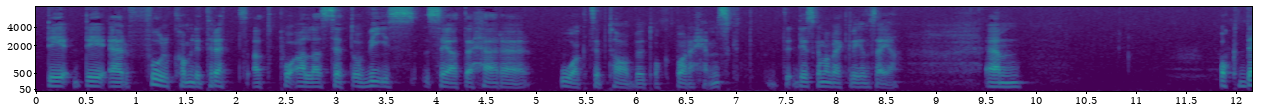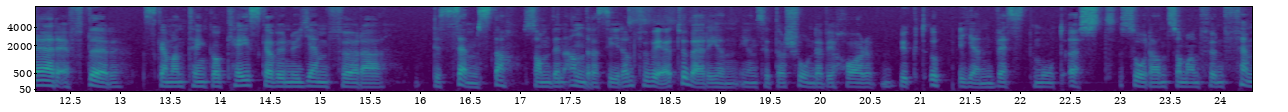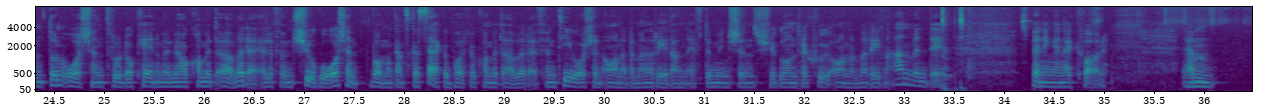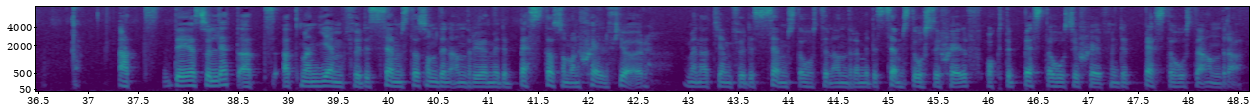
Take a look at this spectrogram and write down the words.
det, det är fullkomligt rätt att på alla sätt och vis säga att det här är oacceptabelt och bara hemskt. Det, det ska man verkligen säga. Um, och därefter ska man tänka, okej, okay, ska vi nu jämföra det sämsta som den andra sidan, för vi är tyvärr i en, i en situation där vi har byggt upp igen väst mot öst. Sådant som man för 15 år sedan trodde, okej, okay, men vi har kommit över det. Eller för 20 år sedan var man ganska säker på att vi har kommit över det. För 10 år sedan anade man redan efter München 2007, anade man redan, ah, men det, spänningen är kvar. Um, att det är så lätt att, att man jämför det sämsta som den andra gör med det bästa som man själv gör. Men att jämföra det sämsta hos den andra med det sämsta hos sig själv och det bästa hos sig själv med det bästa hos den andra.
